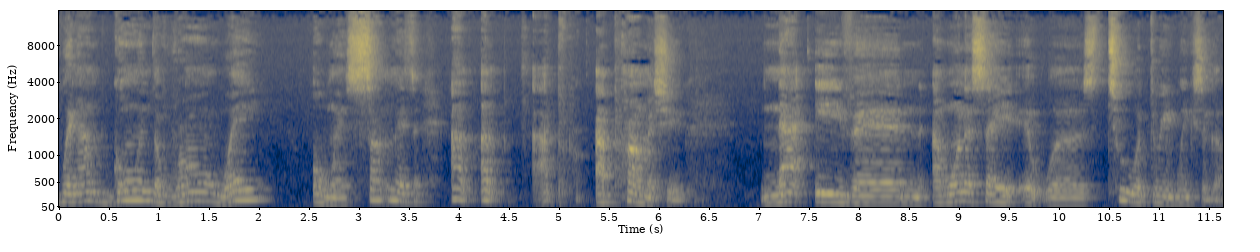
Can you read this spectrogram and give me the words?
when I'm going the wrong way or when something is I I I, I promise you not even I want to say it was 2 or 3 weeks ago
